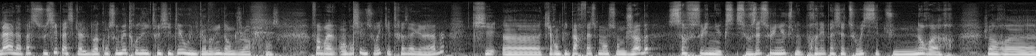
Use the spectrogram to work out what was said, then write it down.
Là, elle a pas ce souci parce qu'elle doit consommer trop d'électricité ou une connerie dans le genre, je pense. Enfin bref, en gros, c'est une souris qui est très agréable, qui, est, euh, qui remplit parfaitement son job, sauf sous Linux. Si vous êtes sous Linux, ne prenez pas cette souris, c'est une horreur. Genre. euh,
